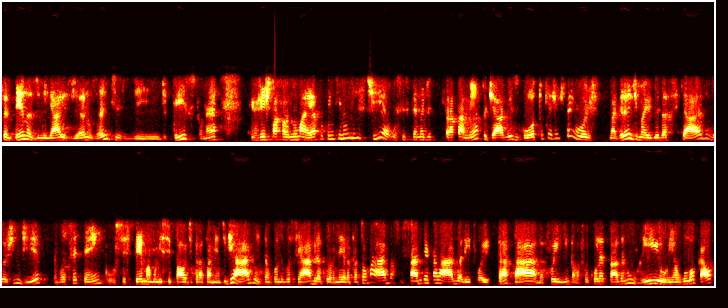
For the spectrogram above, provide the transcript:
centenas de milhares de anos antes de, de Cristo, né? A gente está falando de uma época em que não existia o sistema de tratamento de água e esgoto que a gente tem hoje. Na grande maioria das cidades, hoje em dia, você tem o sistema municipal de tratamento de água, então quando você abre a torneira para tomar água, você sabe que aquela água ali foi tratada, foi limpa, ela foi coletada num rio, em algum local,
